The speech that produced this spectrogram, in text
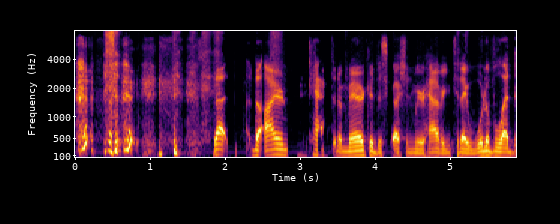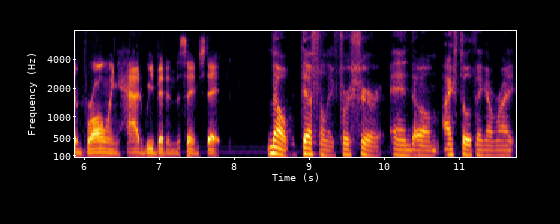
mean? that the Iron Captain America discussion we were having today would have led to brawling had we been in the same state. no, definitely for sure. And um I still think I'm right,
